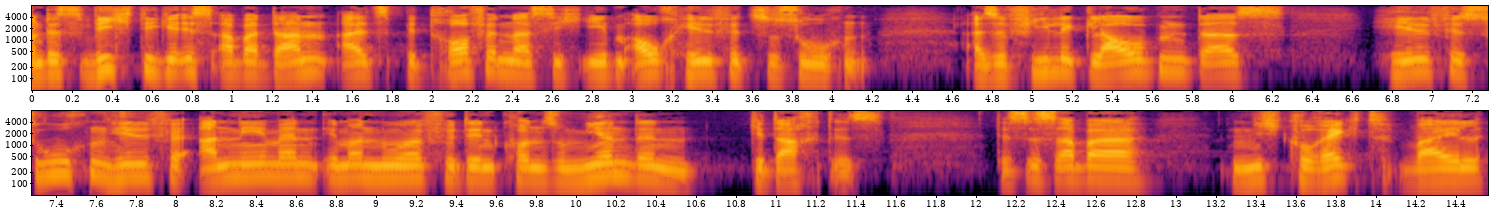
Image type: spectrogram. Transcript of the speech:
Und das Wichtige ist aber dann, als Betroffener sich eben auch Hilfe zu suchen. Also viele glauben, dass Hilfe suchen, Hilfe annehmen immer nur für den Konsumierenden gedacht ist. Das ist aber nicht korrekt, weil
